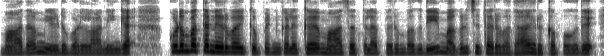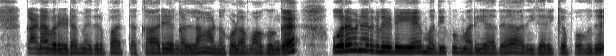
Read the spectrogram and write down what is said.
மாதம் ஈடுபடலாம். நீங்கள் குடும்பத்தை நிர்வகிக்கும் பெண்களுக்கு மாதத்தில் பெரும்பகுதி மகிழ்ச்சி தருவதாக இருக்க போகுது. கணவரிடம் எதிர்பார்த்த காரியங்கள்லாம் அனுகூலமாகுங்க. உறவினர்களிடையே மதிப்பு மரியாதை அதிகரிக்க போகுது.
